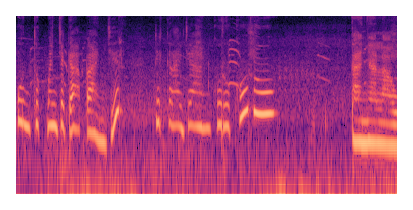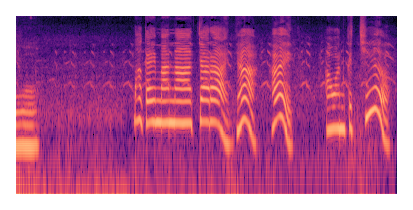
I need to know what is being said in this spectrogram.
untuk mencegah banjir di kerajaan guru-guru? Tanya Lawo. Bagaimana caranya? Hai, awan kecil.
